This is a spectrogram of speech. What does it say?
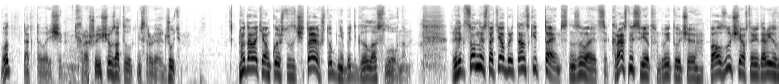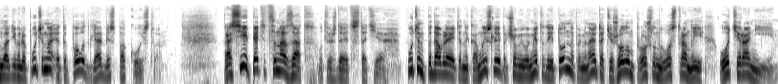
Вот так, товарищи. Хорошо еще в затылок не стреляют. Жуть. Ну, давайте я вам кое-что зачитаю, чтобы не быть голословным. Редакционная статья в британский «Таймс» называется «Красный свет, двоеточие. Ползучий авторитаризм Владимира Путина – это повод для беспокойства». Россия пятится назад, утверждает статья. Путин подавляет инакомыслие, причем его методы и тон напоминают о тяжелом прошлом его страны, о тирании.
